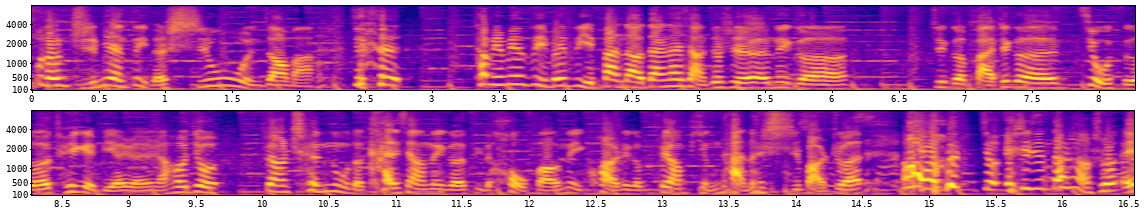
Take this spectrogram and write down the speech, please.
不能直面自己的失误，你知道吗？就是他明明自己被自己绊到，但是他想就是那个这个把这个旧责推给别人，然后就非常嗔怒的看向那个自己的后方那块这个非常平坦的石板砖，然后就 H 君当时想说哎，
